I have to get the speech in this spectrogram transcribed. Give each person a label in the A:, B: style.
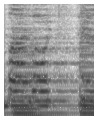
A: my Lord till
